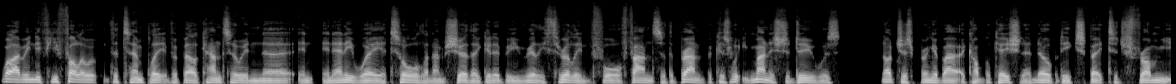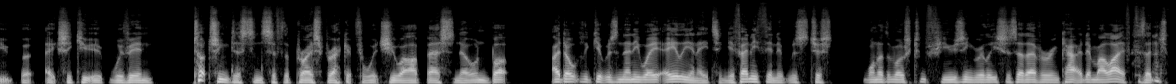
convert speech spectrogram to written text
Well, I mean, if you follow the template of a Belcanto in uh, in in any way at all, then I'm sure they're going to be really thrilling for fans of the brand because what you managed to do was not just bring about a complication that nobody expected from you, but execute it within touching distance of the price bracket for which you are best known. But I don't think it was in any way alienating. If anything, it was just one of the most confusing releases I'd ever encountered in my life. Because I, just,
